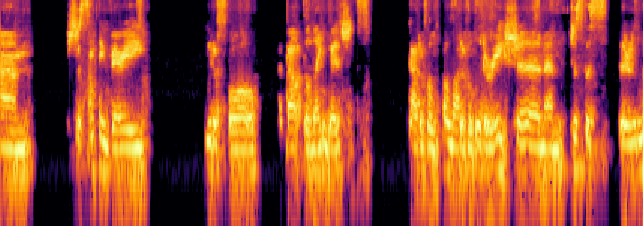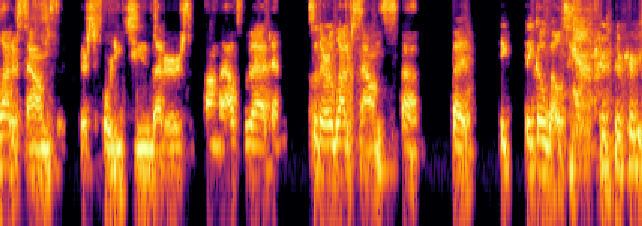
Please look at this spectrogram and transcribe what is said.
Um, there's just something very beautiful about the language. It's got a, a, lot of alliteration and just this. There's a lot of sounds. There's 42 letters on the alphabet, and so there are a lot of sounds, uh, but they, they go well together. They're very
